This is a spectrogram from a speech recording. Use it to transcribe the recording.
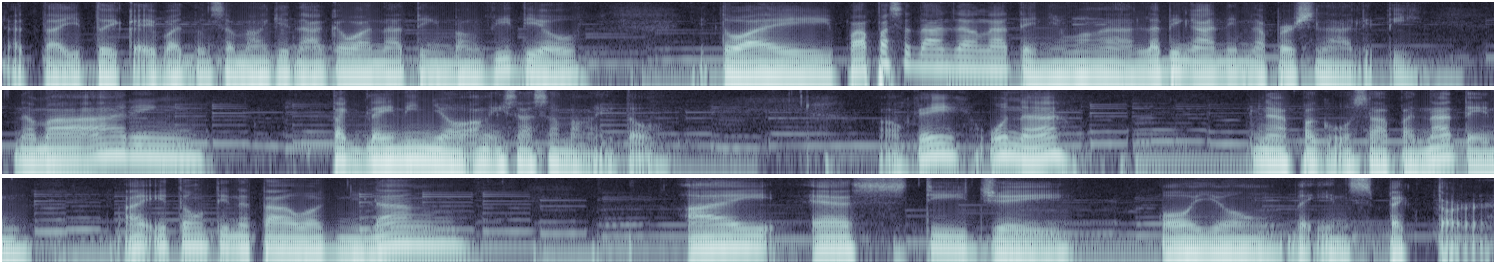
at uh, ito'y kaiba dun sa mga ginagawa nating bang video. Ito ay papasadaan lang natin yung mga labing-anim na personality na maaaring taglay ninyo ang isa sa mga ito. Okay, una na pag-uusapan natin ay itong tinatawag nilang ISTJ o yung the inspector.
